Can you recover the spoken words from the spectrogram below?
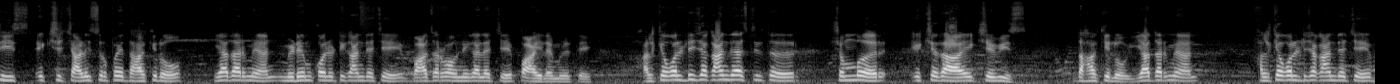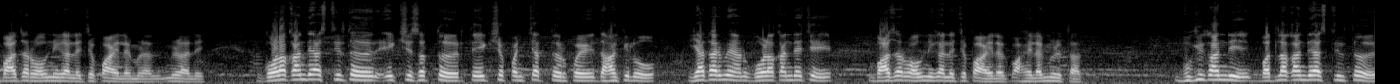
तीस एकशे चाळीस रुपये दहा किलो. या दरम्यान मिडियम क्वालिटी कांद्याचे बाजारभाव निघाल्याचे पाहायला मिळते. हलक्या क्वालिटीचे कांदे असतील तर शंभर एकशे दहा एकशे वीस दहा किलो. या दरम्यान हलक्या क्वालिटीच्या कांद्याचे बाजारभाव निघाल्याचे पाहायला मिळा मिळाले. गोळा कांदे असतील तर एकशे सत्तर ते एकशे पंच्याहत्तर रुपये दहा किलो या दरम्यान गोळा कांद्याचे बाजारभाव निघाल्याचे पाहायला पाहायला मिळतात. भुगी कांदे बदला कांदे असतील तर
